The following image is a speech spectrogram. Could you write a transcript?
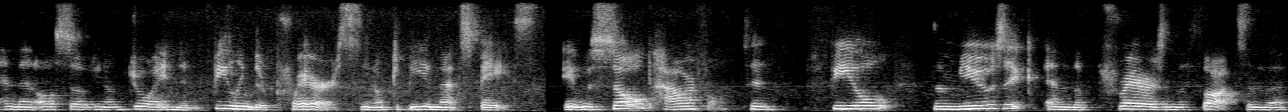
And then also you know joy and then feeling their prayers you know to be in that space. It was so powerful to feel the music and the prayers and the thoughts and the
